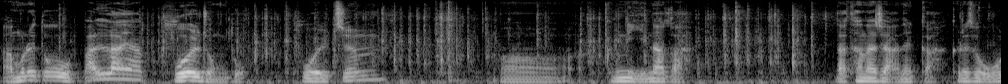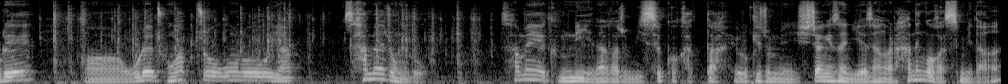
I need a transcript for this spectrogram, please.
아무래도 빨라야 9월 정도, 9월쯤 어, 금리 인하가 나타나지 않을까. 그래서 올해 어, 올해 종합적으로 약 3회 정도 3회 금리 인하가 좀 있을 것 같다. 이렇게 좀 시장에서는 예상을 하는 것 같습니다.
